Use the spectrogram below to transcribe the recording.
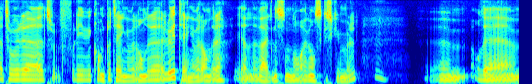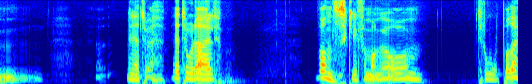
Jeg tror, jeg tror, fordi vi kommer til å trenge hverandre, eller vi trenger hverandre, i en verden som nå er ganske skummel. Mm. Um, og det Men jeg tror, jeg tror det er vanskelig for mange å tro på det.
